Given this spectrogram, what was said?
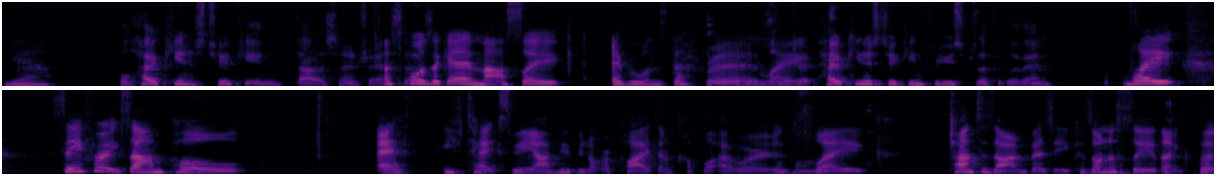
Yeah. Well, how keen is too keen? That was an interesting. I suppose again that's like everyone's different. it's like subject- how keen is too keen for you specifically? Then like say for example, if you've texted me, I've maybe not replied in a couple of hours, Mhm. like chances are I'm busy because honestly, like the,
